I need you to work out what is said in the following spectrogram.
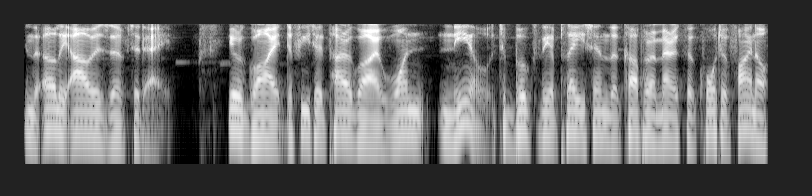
in the early hours of today. Uruguay defeated Paraguay 1-0 to book their place in the Copa America quarterfinal,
